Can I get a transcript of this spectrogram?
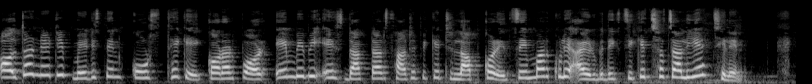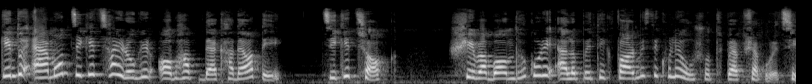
alternative medicine course থেকে করার পর এমবিবিএস ডাক্তার সার্টিফিকেট লাভ করে চেম্বার খুলে আয়ুর্বেদিক চিকিৎসা চালিয়েছিলেন। কিন্তু এমন চিকিৎসায় রোগীর অভাব দেখা দেওয়াতে চিকিৎসক সেবা বন্ধ করে অ্যালোপ্যাথিক ফার্মেসি খুলে ঔষধ ব্যবসা করেছি।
